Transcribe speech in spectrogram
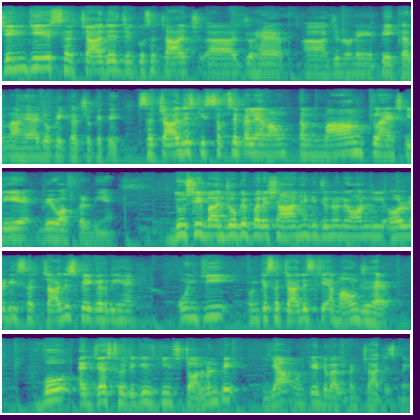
जिनके सरचार्जेस जिनको सरचार्ज जो है जिन्होंने पे करना है या जो पे कर चुके थे सरचार्जेस की सबसे पहले अमाउंट तमाम क्लाइंट्स के लिए वेव ऑफ़ कर दिए हैं। दूसरी बात जो कि परेशान है कि जिन्होंने ऑलरेडी सरचार्जेस पे कर दी हैं, उनकी, उनके सरचार्जेस की अमाउंट जो है वो एडजस्ट हो जाएगी उसकी इंस्टॉलमेंट पे या उनके डेवलपमेंट चार्जेस में,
